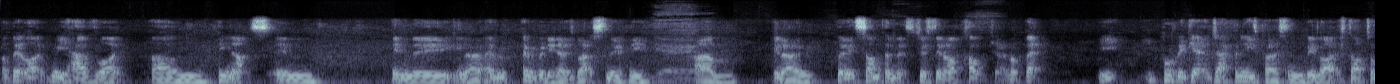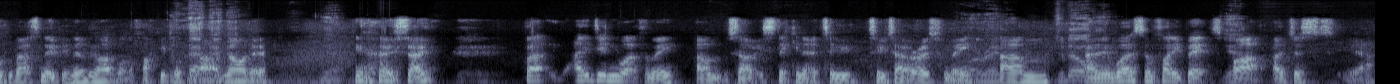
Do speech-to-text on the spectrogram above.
a bit like we have like um, peanuts in in the you know every, everybody knows about Snoopy. Yeah. Um, you know, but it's something that's just in our culture, and I bet you, you probably get a Japanese person and be like, start talking about Snoopy, and they'll be like, "What the fuck are you talking about? I have no idea." yeah. You know, so, but it didn't work for me. Um, so it's sticking at a two two Totoros for me. Oh, really? Um, you know- and there were some funny bits, Yeah. but I just yeah,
